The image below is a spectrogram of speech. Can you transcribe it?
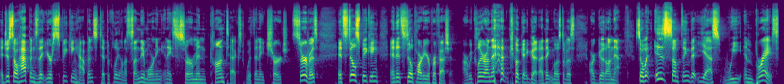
It just so happens that your speaking happens typically on a Sunday morning in a sermon context within a church service. It's still speaking and it's still part of your profession. Are we clear on that? okay, good. I think most of us are good on that. So it is something that, yes, we embrace.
